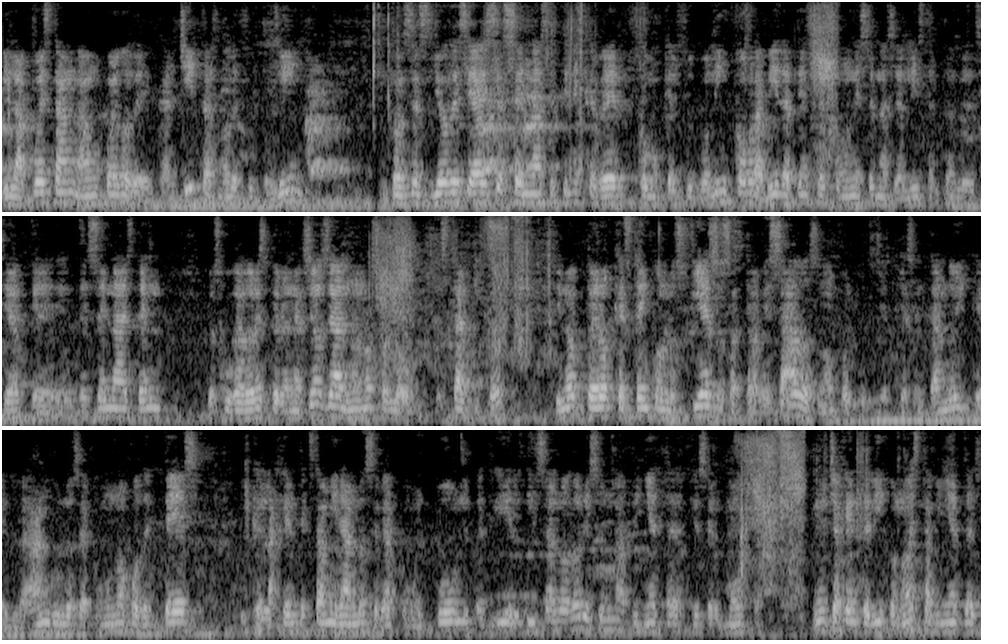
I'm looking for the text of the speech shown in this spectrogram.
y la apuestan a un juego de canchitas, no de futbolín. Entonces yo decía, esa escena se tiene que ver como que el futbolín cobra vida, tiene que ser como una escena realista. Entonces decía que de escena estén los jugadores, pero en acción real, no, no solo estáticos, sino pero que estén con los pies atravesados, ¿no? Porque, presentando y que el ángulo sea como un ojo de pez y que la gente que está mirando se vea como el público. Y, el, Salvador hizo una viñeta que es hermosa. Y mucha gente dijo, no, esta viñeta es...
